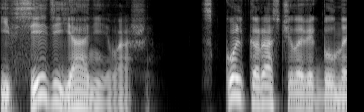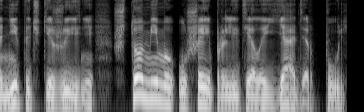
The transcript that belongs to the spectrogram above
И все деяния ваши. Сколько раз человек был на ниточке жизни, что мимо ушей пролетело ядер пуль.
